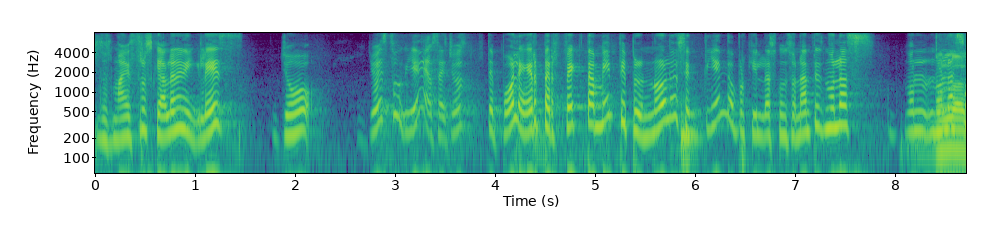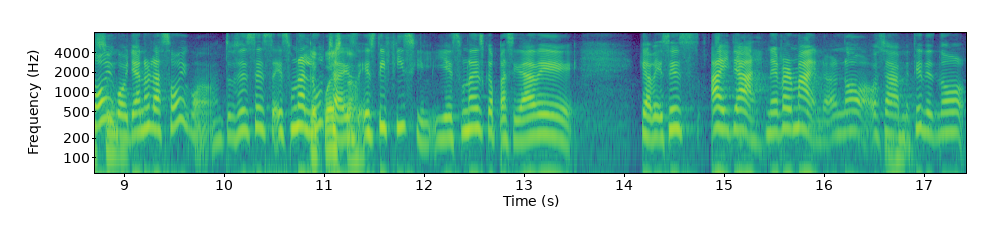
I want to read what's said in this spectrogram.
los maestros que hablan en inglés, yo yo estudié, o sea, yo te puedo leer perfectamente, pero no las entiendo porque las consonantes no las, no, las oigo, ya no las oigo. Entonces es, es una lucha, es, es, difícil y es una discapacidad de que a veces, ay, ya, never mind, no, o sea, ¿me entiendes? No,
